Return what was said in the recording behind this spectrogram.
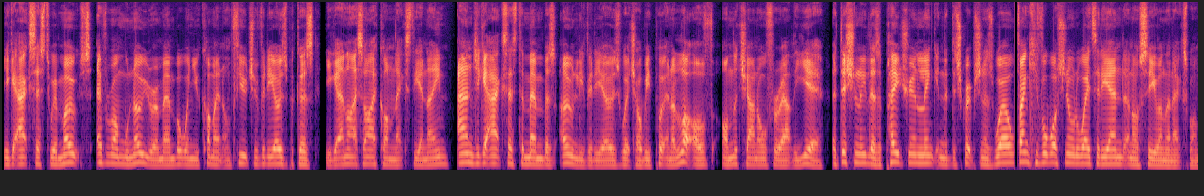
You get access to emotes. Everyone will know you're a member when you comment on future videos because you get a nice icon next to your name. And you get access to members only videos, which I'll be putting a lot of on the channel throughout the year. Additionally, there's a Patreon link in the description as well. Thank you for watching all the way to the end, and I'll see you on the next one.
